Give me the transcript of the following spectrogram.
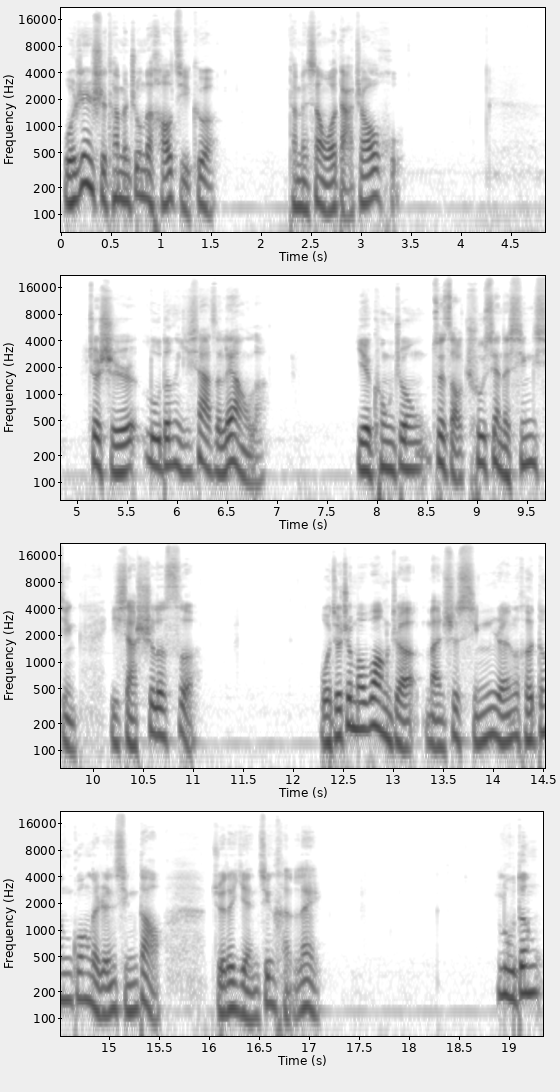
我认识他们中的好几个，他们向我打招呼。这时，路灯一下子亮了，夜空中最早出现的星星一下失了色。我就这么望着满是行人和灯光的人行道，觉得眼睛很累。路灯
